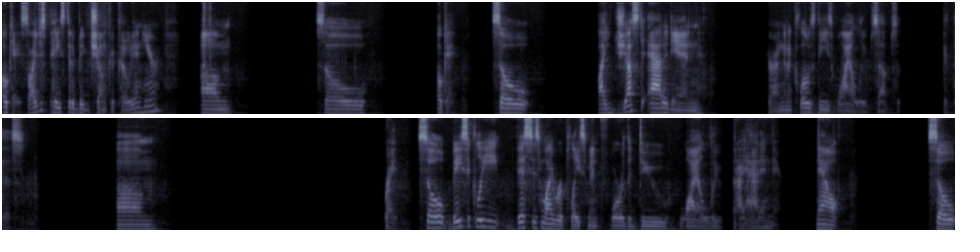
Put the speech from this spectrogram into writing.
okay, so I just pasted a big chunk of code in here. Um, so, okay, so I just added in, here, I'm going to close these while loops up. So look at this. Um, right. So basically, this is my replacement for the do while loop that I had in there. Now, so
